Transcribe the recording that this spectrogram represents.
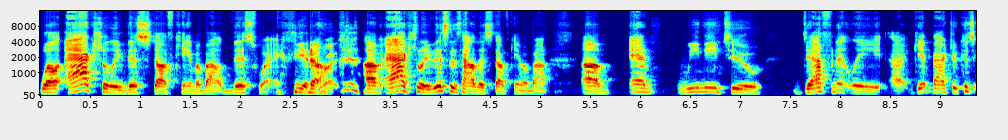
Well, actually, this stuff came about this way. You know, right. um, actually, this is how this stuff came about, um, and we need to definitely uh, get back to because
